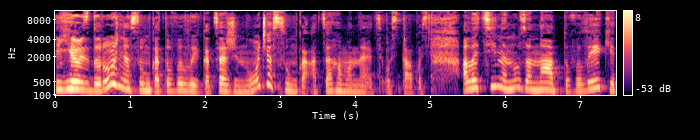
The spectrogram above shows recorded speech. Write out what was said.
є ось дорожня сумка, то велика. Це жіноча сумка, а це гаманець. Ось так ось. Але ціни ну занадто великі.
